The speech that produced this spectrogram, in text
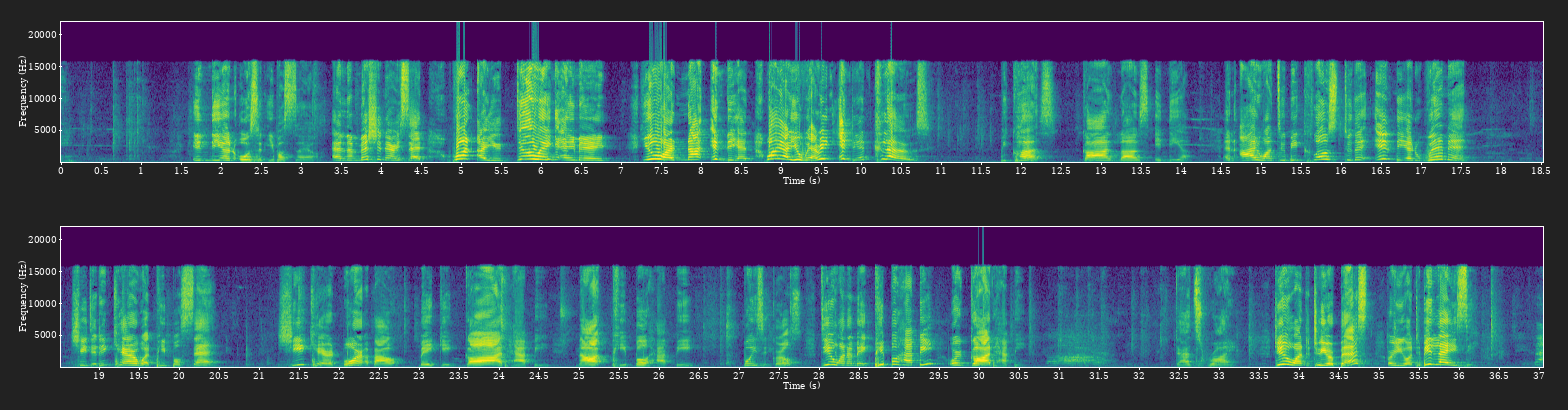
Indian 옷을 입었어요. And the missionary said, What are you doing, Amy? You are not Indian. Why are you wearing Indian clothes? Because God loves India. And I want to be close to the Indian women. She didn't care what people said. She cared more about making God happy, not people happy. Boys and girls, do you want to make people happy or God happy? God. That's right. Do you want to do your best or you want to be lazy? Best.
